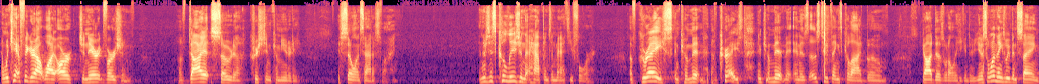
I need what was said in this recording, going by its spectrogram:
And we can't figure out why our generic version of diet soda Christian community is so unsatisfying. And there's this collision that happens in Matthew 4 of grace and commitment, of grace and commitment. And as those two things collide, boom, God does what only He can do. You know, so one of the things we've been saying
